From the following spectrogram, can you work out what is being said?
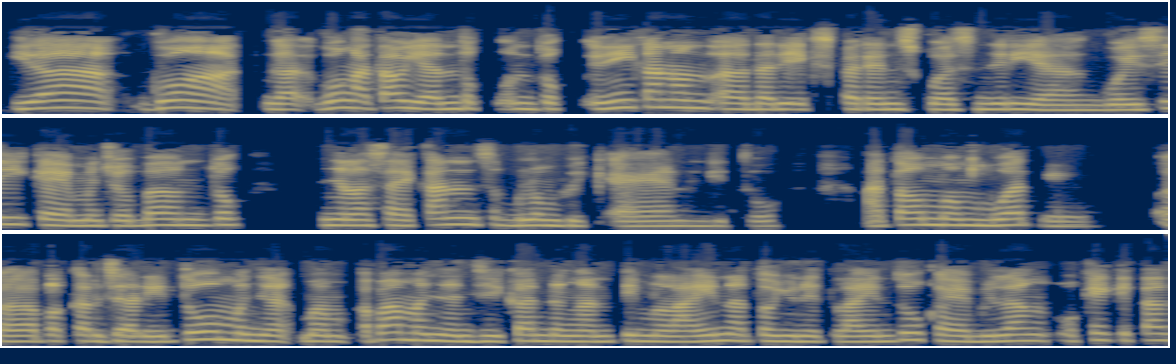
ya gue nggak gue nggak tahu ya untuk untuk ini kan uh, dari experience gue sendiri ya. Gue sih kayak mencoba untuk menyelesaikan sebelum weekend gitu. Atau membuat uh, pekerjaan itu menye, mem, apa menjanjikan dengan tim lain atau unit lain tuh kayak bilang oke okay, kita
